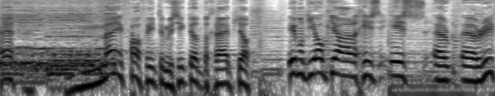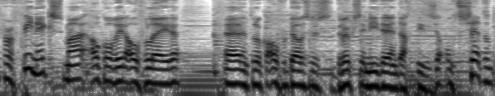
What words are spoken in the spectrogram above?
Echt mijn favoriete muziek, dat begrijp je al. Iemand die ook jarig is, is eh, eh, River Phoenix, maar ook alweer overleden. Eh, natuurlijk overdosis drugs en iedereen dacht dat ze ontzettend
